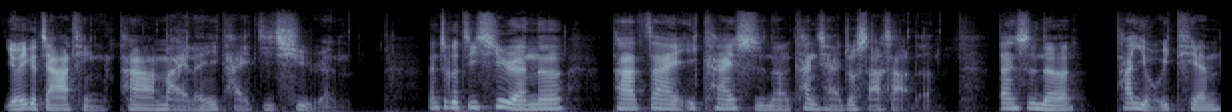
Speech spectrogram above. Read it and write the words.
有一个家庭他买了一台机器人，那这个机器人呢，它在一开始呢看起来就傻傻的，但是呢，他有一天，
